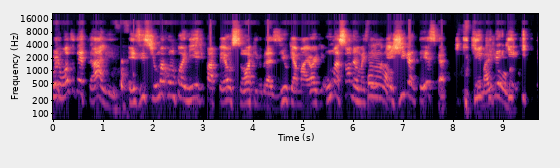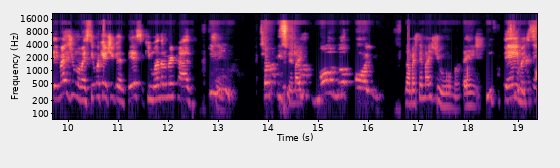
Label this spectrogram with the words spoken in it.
tem um outro detalhe. Existe uma companhia de papel só aqui no Brasil, que é a maior de. Uma só não, mas Não, tem não, uma não. que é gigantesca. Que, que, Tem mais que- de uma. que- que- tem mais de uma, mas tem uma que é gigantesca que manda no mercado. Sim. Chama, isso Tem chama mais- monopólio. Não, mas tem mais de uma. Tem. Tem, mas tem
